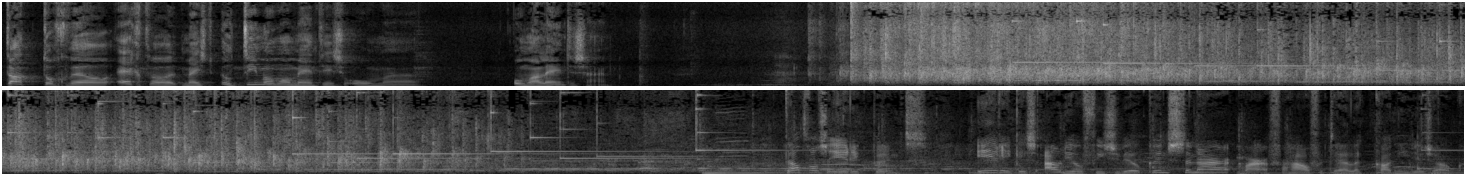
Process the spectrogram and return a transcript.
dat toch wel echt wel het meest ultieme moment is om, uh, om alleen te zijn. Dat was Erik Punt. Erik is audiovisueel kunstenaar, maar een verhaal vertellen kan hij dus ook.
